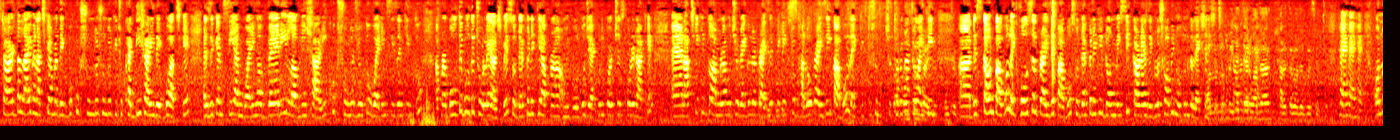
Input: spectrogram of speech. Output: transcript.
start the live and আজকে আমরা দেখব খুব সুন্দর সুন্দর কিছু খাড্ডি শাড়ি দেখব আজকে। As you can see I am wearing a very lovely sari খুব সুন্দর যেহেতু ওয়েডিং সিজন কিন্তু আপনারা বলতে বলতে চলে আসবে সো ডেফিনেটলি আপনারা আমি বলব যে এখনই পারচেস করে রাখেন। এন্ড আজকে কিন্তু আমরা হচ্ছে রেগুলার প্রাইসের থেকে একটু ভালো প্রাইসেই পাবো লাইক একটু ছোটখাটো আই থিঙ্ক ডিসকাউন্ট পাবো লাইক হোলসেল প্রাইসে পাবো so definitely don't miss it কারণ এগুলো সবই নতুন কালেকশন এসেছে। তেরো হ্যাঁ। হাজার সাড়ে তেরো হাজার করে হ্যাঁ হ্যাঁ হ্যাঁ অন্য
